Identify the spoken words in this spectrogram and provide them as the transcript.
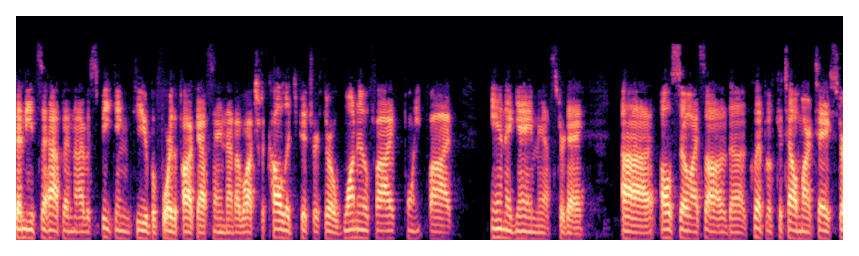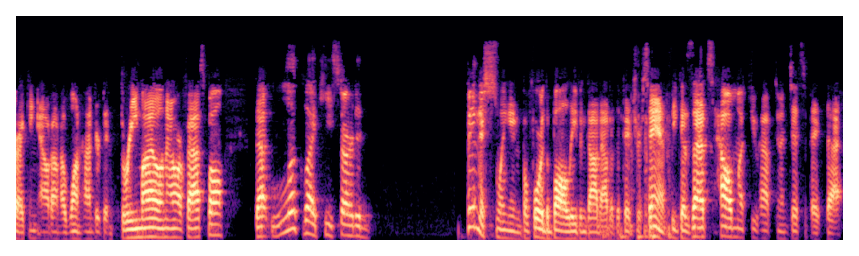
that needs to happen. I was speaking to you before the podcast saying that I watched a college pitcher throw 105.5 in a game yesterday. Uh, also, I saw the clip of Ketel Marte striking out on a 103 mile an hour fastball that looked like he started finish swinging before the ball even got out of the pitcher's hand because that's how much you have to anticipate that.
